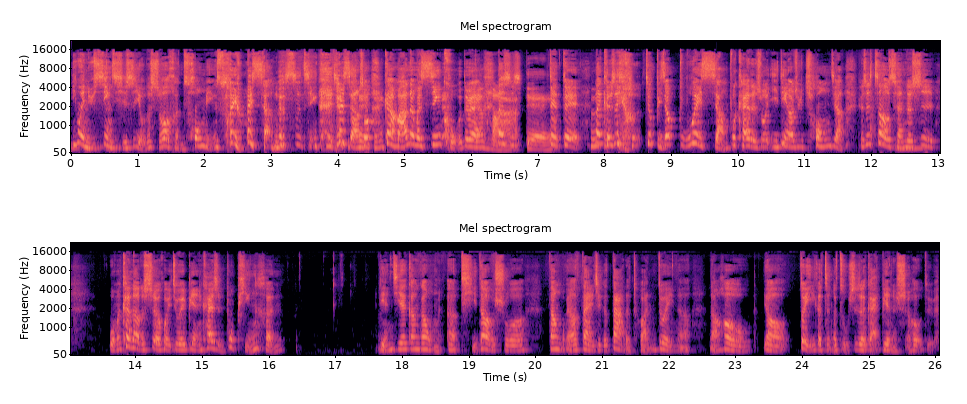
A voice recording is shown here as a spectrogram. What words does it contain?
因为女性其实有的时候很聪明，所以会想的事情 就想说干嘛那么辛苦，对不对？干嘛？但是对对对，那可是有就比较不会想不开的说一定要去冲这样，可是造成的是我们看到的社会就会变开始不平衡。连接刚刚我们呃提到说，当我要带这个大的团队呢，然后要对一个整个组织的改变的时候，对不对？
